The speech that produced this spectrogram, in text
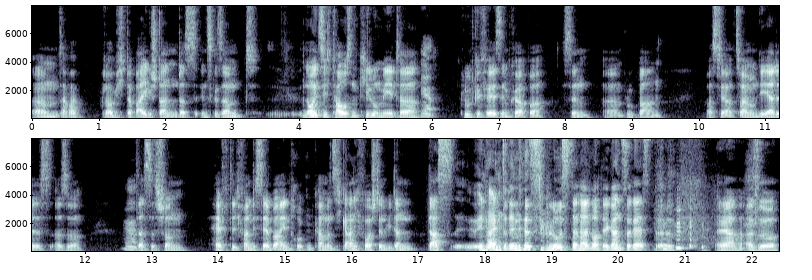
Ähm, da war, glaube ich, dabei gestanden, dass insgesamt 90.000 Kilometer Ja. Blutgefäße im Körper sind, ähm, Blutbahnen, was ja zweimal um die Erde ist. Also Ja. das ist schon heftig, fand ich sehr beeindruckend. Kann man sich gar nicht vorstellen, wie dann das äh, in einem drin ist, plus dann halt noch der ganze Rest. Äh, ja, also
